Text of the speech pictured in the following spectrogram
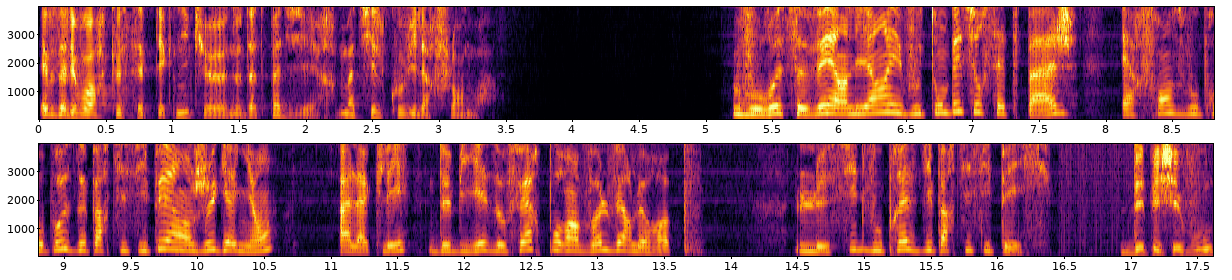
Et vous allez voir que cette technique ne date pas d'hier. Mathilde Couvillère-Flornois. Vous recevez un lien et vous tombez sur cette page. Air France vous propose de participer à un jeu gagnant. À la clé, deux billets offerts pour un vol vers l'Europe. Le site vous presse d'y participer. Dépêchez-vous,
